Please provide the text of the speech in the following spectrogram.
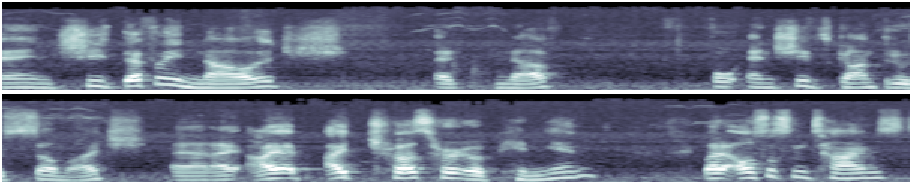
and she's definitely knowledge enough, for, and she's gone through so much, and I I, I trust her opinion, but also sometimes,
